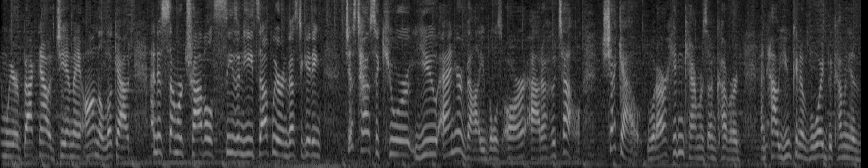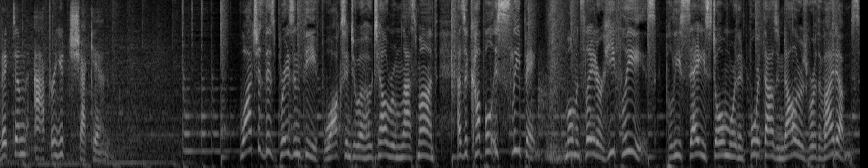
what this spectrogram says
And we are back now with GMA on the lookout. And as summer travel season heats up, we are investigating just how secure you and your valuables are at a hotel. Check out what our hidden cameras uncovered and how you can avoid becoming a victim after you check in. Watch as this brazen thief walks into a hotel room last month as a couple is sleeping. Moments later, he flees. Police say he stole more than $4,000 worth of items.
